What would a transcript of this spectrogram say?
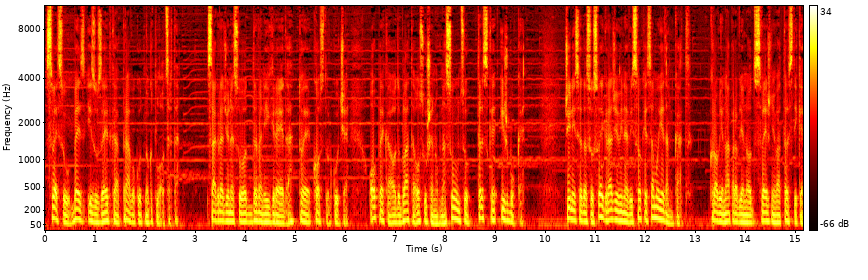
Sve su, bez izuzetka, pravokutnog tlocrta. Sagrađene su od drvenih greda, to je kostur kuće, opeka od blata osušenog na suncu, trske i žbuke. Čini se da su sve građevine visoke samo jedan kat. Krov je napravljen od svežnjeva trstike,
